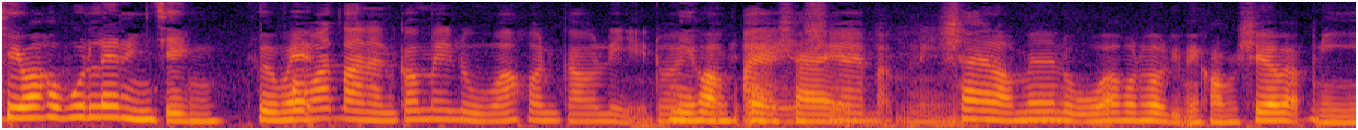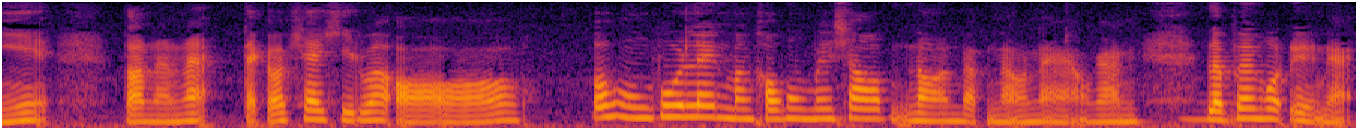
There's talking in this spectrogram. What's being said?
คิดว่าเขาพูดเล่นจริง ๆ คือไม่เพราะว่าตอนนั้นก็ไม่รู้ว่าคนเกาหลีด้วยมีความเชื่อแบบนี้ ใช่เราไม่รู้ว่าคนเกาหลีมีความเชื่อแบบนี้ ตอนนั้นอะแต่ก็แค่คิดว่าอ๋อก็คงพูดเล่นบางเขาคงไม่ชอบนอนแบบหนาวๆกัน แล้วเพื่อนคนอื่นเนี่ย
